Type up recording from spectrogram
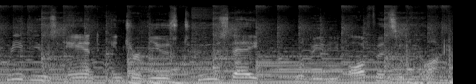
previews and interviews. Tuesday will be the offensive line.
